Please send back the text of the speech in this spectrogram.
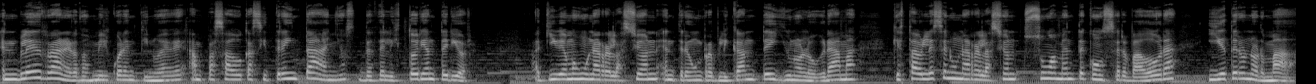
En Blade Runner 2049 han pasado casi 30 años desde la historia anterior. Aquí vemos una relación entre un replicante y un holograma que establecen una relación sumamente conservadora y heteronormada.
